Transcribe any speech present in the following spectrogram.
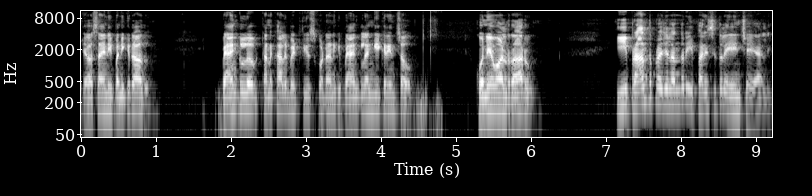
వ్యవసాయానికి పనికిరాదు. బ్యాంకులో తనఖాలు పెట్టి తీసుకోవడానికి బ్యాంకులు అంగీకరించవు. కొనేవాళ్ళు రారు. ఈ ప్రాంత ప్రజలందరూ ఈ పరిస్థితిలో ఏం చేయాలి?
